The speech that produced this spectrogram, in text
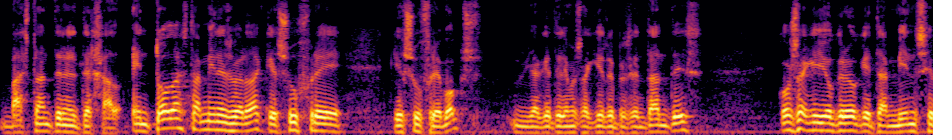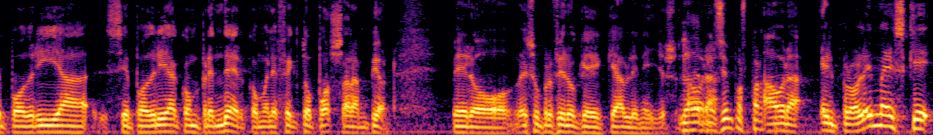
bastante en el tejado. En todas también es verdad que sufre, que sufre Vox, ya que tenemos aquí representantes cosa que yo creo que también se podría, se podría comprender como el efecto post-sarampión. Pero eso prefiero que, que hablen ellos. La ahora, ahora, el problema es que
